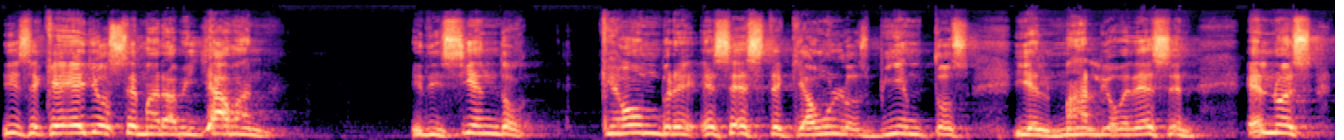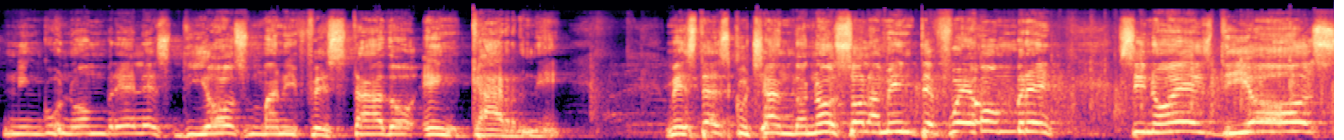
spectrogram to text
Dice que ellos se maravillaban y diciendo, ¿qué hombre es este que aún los vientos y el mar le obedecen? Él no es ningún hombre, Él es Dios manifestado en carne me está escuchando, no solamente fue hombre, sino es Dios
